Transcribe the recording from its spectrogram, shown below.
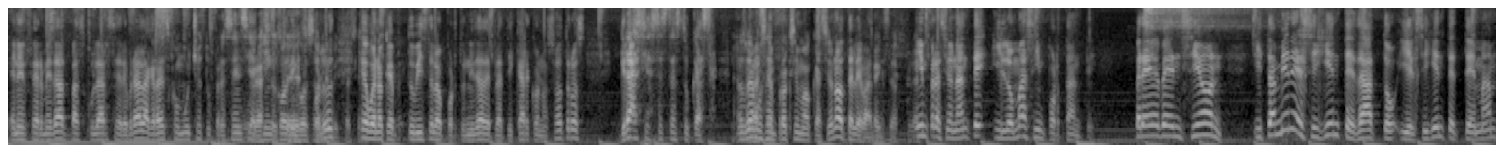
en enfermedad vascular cerebral, agradezco mucho tu presencia aquí en Código Salud. Qué bueno que tuviste la oportunidad de platicar con nosotros. Gracias, esta es tu casa. Nos vemos en próxima ocasión. No te levantes. Impresionante y lo más importante, prevención. Y también el siguiente dato y el siguiente tema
